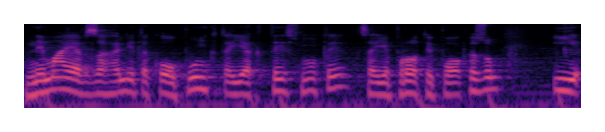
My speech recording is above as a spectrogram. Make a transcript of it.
немає взагалі такого пункту, як тиснути, це є протипоказом, і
